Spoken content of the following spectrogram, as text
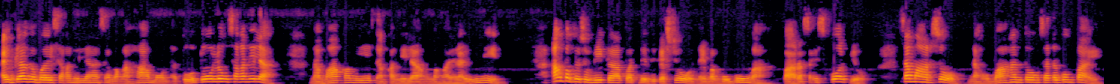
ay gagabay sa kanila sa mga hamon at tutulong sa kanila na makamit ang kanilang mga layunin. Ang pagsusumikap at dedikasyon ay magbubunga para sa Scorpio sa Marso na humahantong sa tagumpay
